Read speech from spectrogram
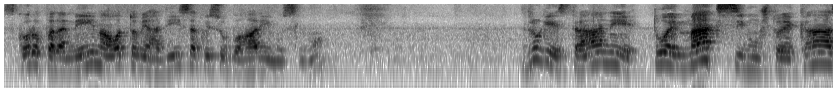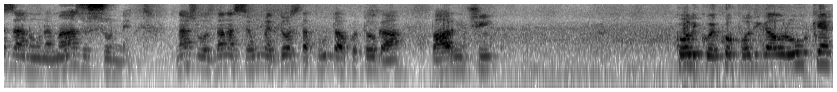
skoro pa da nema o tome hadisa koji su u Buhari i Muslimu. S druge strane, to je maksimum što je kazano u namazu sunnet. Nažalost, danas se umet dosta puta oko toga parniči koliko je ko podigao ruke,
